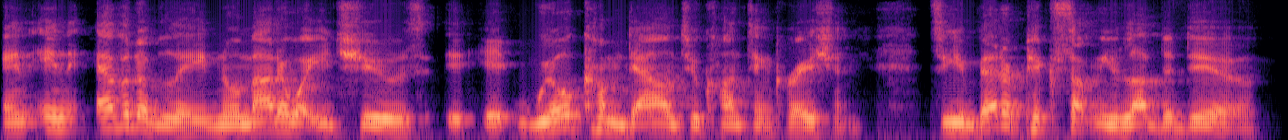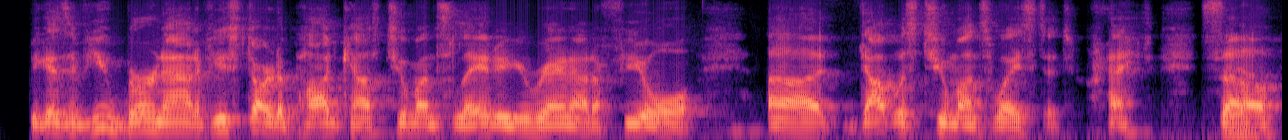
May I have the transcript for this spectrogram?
And inevitably, no matter what you choose, it, it, will come down to content creation. So you better pick something you love to do. Because if you burn out, if you start a podcast two months later, you ran out of fuel, uh, that was two months wasted, right? So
